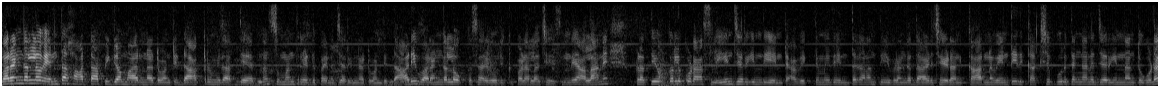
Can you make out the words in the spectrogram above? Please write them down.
వరంగల్లో ఎంత హాట్ టాపిక్గా మారినటువంటి డాక్టర్ మీద అత్యయత్నం సుమంత్ రెడ్డి పైన జరిగినటువంటి దాడి వరంగల్లో ఒక్కసారి ఉలిక్కిపడేలా చేసింది. అలానే ప్రతి ఒక్కరు కూడా అసలు ఏం జరిగింది ఏంటి? ఆ వ్యక్తి మీద ఎంతగానో తీవ్రంగా దాడి చేయడానికి కారణం ఏంటి? ఇది కక్షపూరితంగానే జరిగిందంటూ కూడా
